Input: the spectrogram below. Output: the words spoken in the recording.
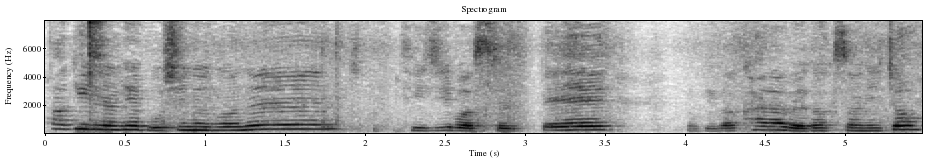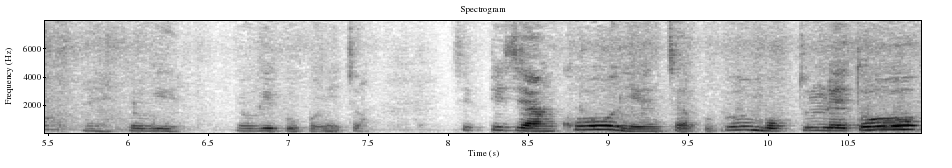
확인을 해 보시는 거는 뒤집었을 때 여기가 카라 외곽선이죠? 네, 여기 여기 부분이죠. 씹히지 않고 니은자 부분 목둘레도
